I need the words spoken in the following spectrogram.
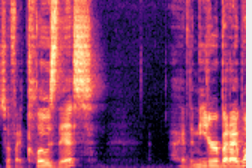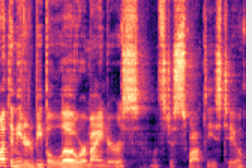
So if I close this, I have the meter, but I want the meter to be below reminders. Let's just swap these two.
